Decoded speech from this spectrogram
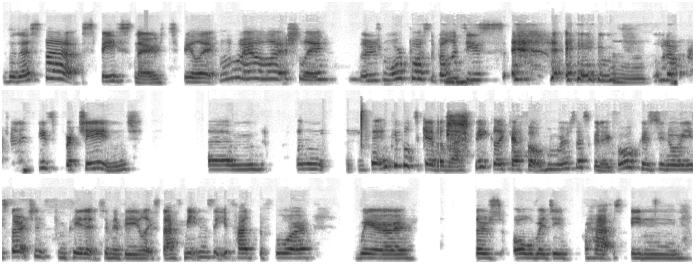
there is that space now to be like, oh well, actually, there's more possibilities, um, mm-hmm. more opportunities for change. Um, and getting people together last week, like I thought, where's this going to go? Because you know, you start to compare it to maybe like staff meetings that you've had before, where there's already perhaps been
